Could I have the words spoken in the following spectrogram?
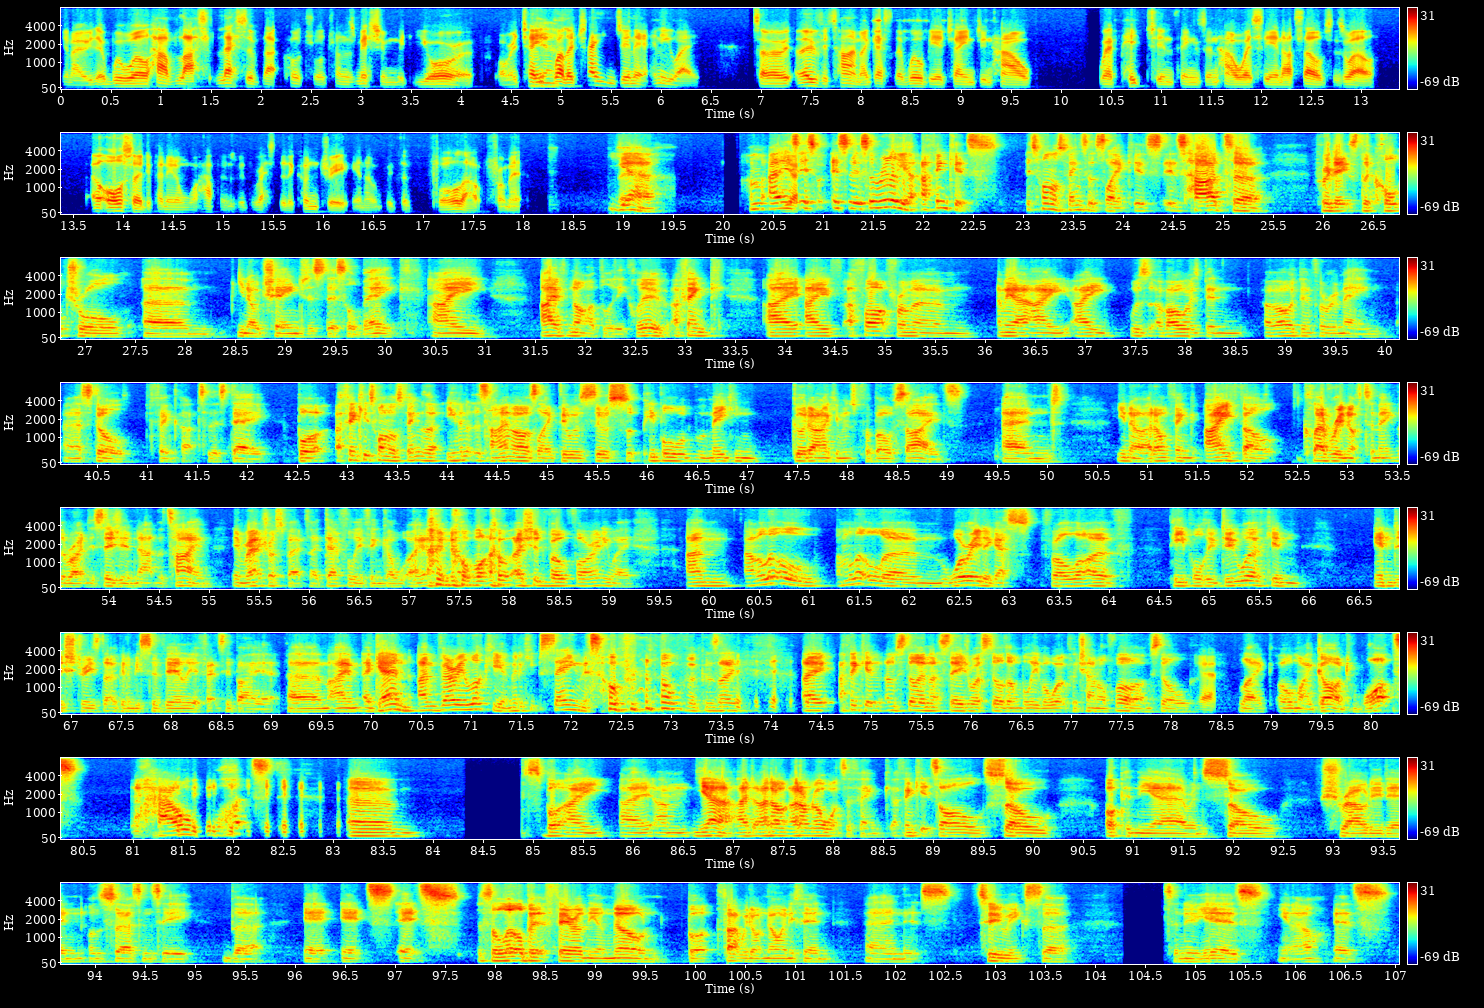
You know, that we will have less less of that cultural transmission with Europe, or a change. Yeah. Well, a change in it anyway. So over time, I guess there will be a change in how we're pitching things and how we're seeing ourselves as well. Uh, also depending on what happens with the rest of the country, you know, with the fallout from it. Yeah, um, I, it's, yeah. it's it's it's a really I think it's it's one of those things that's like it's it's hard to predict the cultural um, you know changes this will make. I I've not a bloody clue. I think I I've I thought from um I mean I I was I've always been I've always been for Remain and I still think that to this day. But I think it's one of those things that even at the time I was like, there was there was people were making good arguments for both sides, and you know I don't think I felt clever enough to make the right decision at the time. In retrospect, I definitely think I, I know what I should vote for anyway. I'm I'm a little I'm a little um, worried, I guess, for a lot of people who do work in industries that are going to be severely affected by it. Um, I'm again, I'm very lucky. I'm going to keep saying this over and over because I, I, I think in, I'm still in that stage where I still don't believe I work for Channel Four. I'm still yeah. like, oh my god, what? How? what? um, but I, I, um, yeah, I, I don't, I don't know what to think. I think it's all so up in the air and so shrouded in uncertainty that it, it's it's it's a little bit fear of the unknown, but the fact we don't know anything and it's two weeks to to New Year's, you know, it's.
